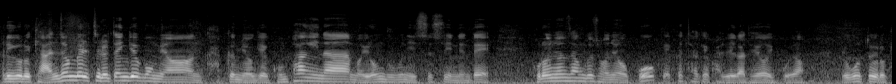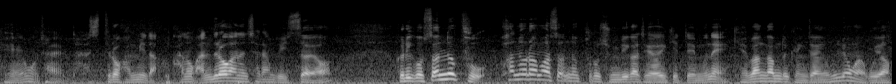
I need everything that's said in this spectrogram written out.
그리고 이렇게 안전벨트를 당겨보면 가끔 여기에 곰팡이나 뭐 이런 부분이 있을 수 있는데 그런 현상도 전혀 없고 깨끗하게 관리가 되어 있고요. 이것도 이렇게 뭐잘 다시 들어갑니다. 간혹 안 들어가는 차량도 있어요. 그리고 썬루프, 파노라마 썬루프로 준비가 되어 있기 때문에 개방감도 굉장히 훌륭하고요.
